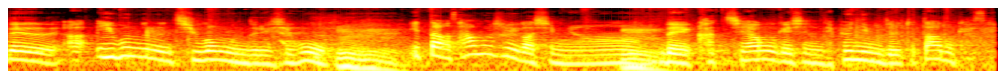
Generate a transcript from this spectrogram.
다? 네, 아, 이분들은 직원분들이시고 음, 음. 이따가 사무실 가시면 음. 네 같이 하고 계시는 대표님들도 따로 계세요.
